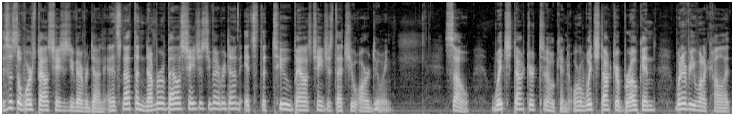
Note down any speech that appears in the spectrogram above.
this is the worst balance changes you've ever done. And it's not the number of balance changes you've ever done, it's the two balance changes that you are doing. So, Witch Doctor Token, or Witch Doctor Broken, whatever you want to call it,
